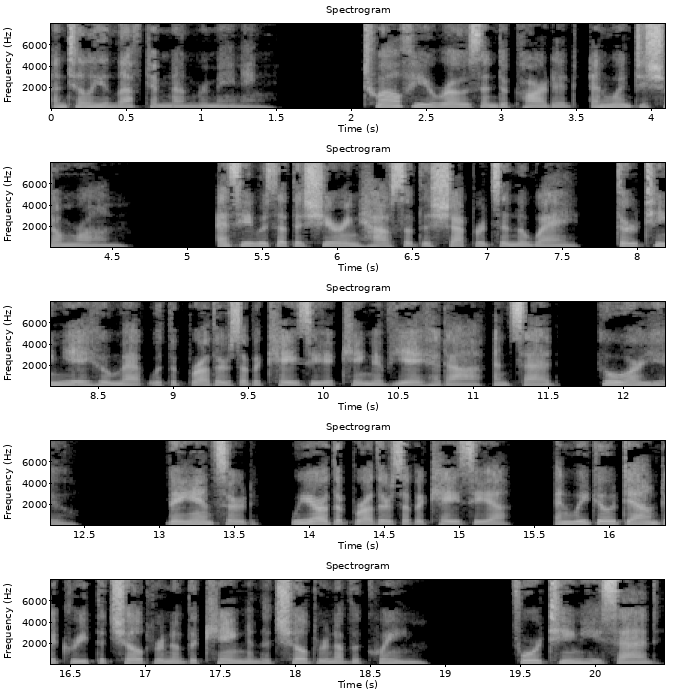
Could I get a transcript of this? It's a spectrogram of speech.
until he left him none remaining. 12 He arose and departed, and went to Shomron. As he was at the shearing house of the shepherds in the way, 13 Jehu met with the brothers of Achaziah king of Yehudah, and said, Who are you? They answered, We are the brothers of Achaziah, and we go down to greet the children of the king and the children of the queen. 14 He said,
